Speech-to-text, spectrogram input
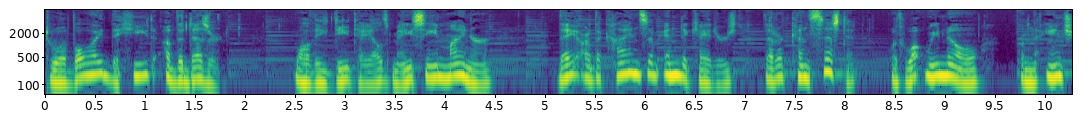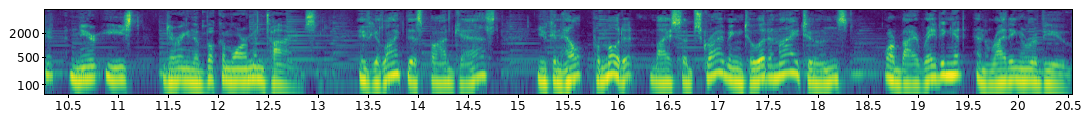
to avoid the heat of the desert. While these details may seem minor, they are the kinds of indicators that are consistent with what we know from the ancient Near East during the Book of Mormon times. If you like this podcast, you can help promote it by subscribing to it in iTunes or by rating it and writing a review.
